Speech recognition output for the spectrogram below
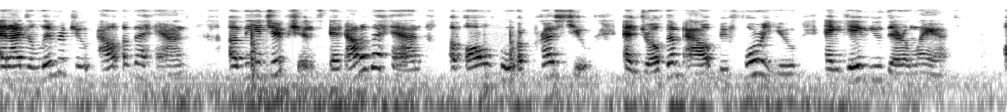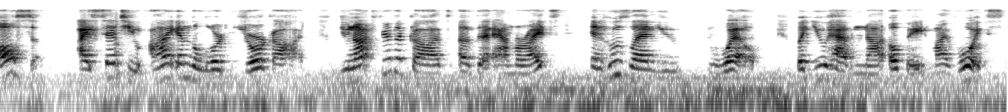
and I delivered you out of the hand of the Egyptians, and out of the hand of all who oppressed you, and drove them out before you, and gave you their land. Also, I said to you, I am the Lord your God. Do not fear the gods of the Amorites, in whose land you dwell, but you have not obeyed my voice.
